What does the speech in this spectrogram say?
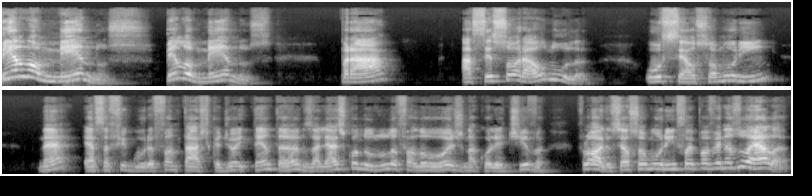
pelo menos, pelo menos, para assessorar o Lula. O Celso Amorim, né? Essa figura fantástica de 80 anos. Aliás, quando o Lula falou hoje na coletiva, falou: olha, o Celso Amorim foi para Venezuela.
